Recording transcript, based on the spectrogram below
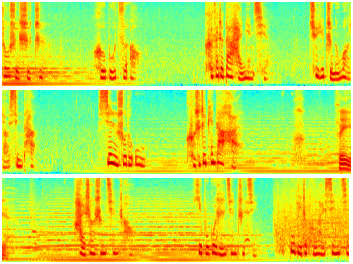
秋水时至，河伯自傲。可在这大海面前，却也只能望洋兴叹。仙人说的雾，可是这片大海？非也。海上升千潮，也不过人间之景，不比这蓬莱仙境，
